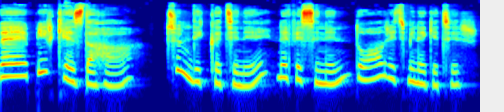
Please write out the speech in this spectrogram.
Ve bir kez daha tüm dikkatini nefesinin doğal ritmine getir.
